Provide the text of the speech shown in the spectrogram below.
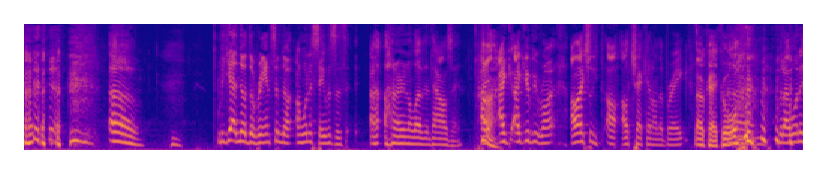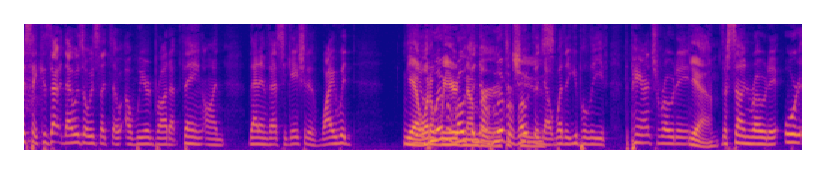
um. But yeah, no, the ransom note I want to say was a, a hundred eleven thousand. Huh. I, I, I could be wrong. I'll actually I'll, I'll check in on the break. Okay, cool. Um, but I want to say because that that was always like a, a weird brought up thing on that investigation is why would yeah, you know, what a whoever weird wrote number. The note, whoever wrote the note, whether you believe the parents wrote it, Yeah. the son wrote it, or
